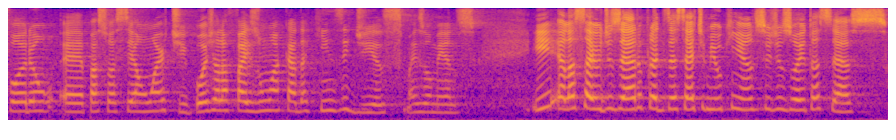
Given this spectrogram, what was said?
foram, é, passou a ser um artigo. Hoje ela faz um a cada 15 dias, mais ou menos. E ela saiu de zero para 17.518 acessos.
